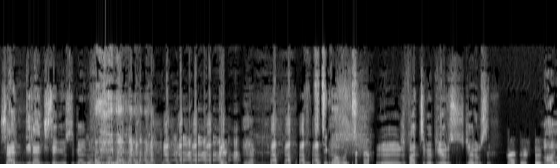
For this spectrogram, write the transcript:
Sen dilenci seviyorsun galiba. Küçük avuç. Ee, Rıfat'cığım öpüyoruz. Canımsın. Ben de üstüne Vallahi.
